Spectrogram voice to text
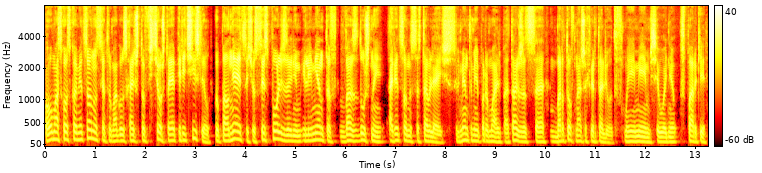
По Московскому авиационному центру могу сказать, что все, что я перечислил, выполняется еще с использованием элементов воздушной авиационной составляющей, с элементами Пармальпа, а также с бортов наших вертолетов. Мы имеем сегодня в парке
